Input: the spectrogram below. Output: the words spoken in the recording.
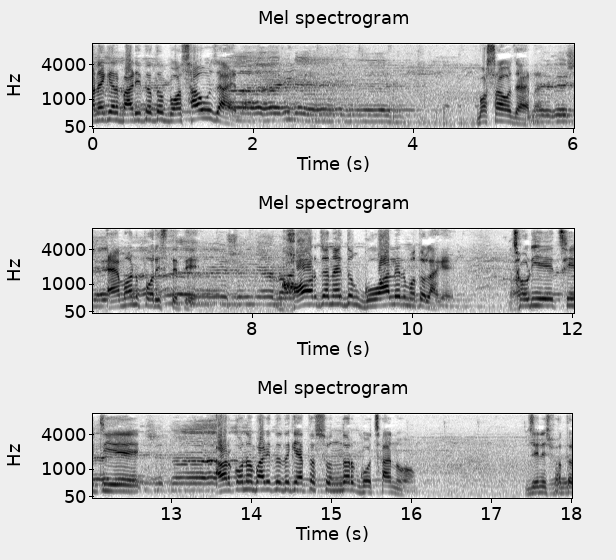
অনেকের বাড়িতে তো বসাও যায় না। বসাও যায় না। এমন পরিস্থিতি। ঘর যেন একদম গোয়ালের মতো লাগে। ছড়িয়ে ছিটিয়ে। আর কোনো বাড়িতে দেখি এত সুন্দর গোছানো। জিনিসপত্র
